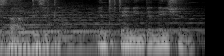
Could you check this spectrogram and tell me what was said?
SR Digital, entertaining the nation.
